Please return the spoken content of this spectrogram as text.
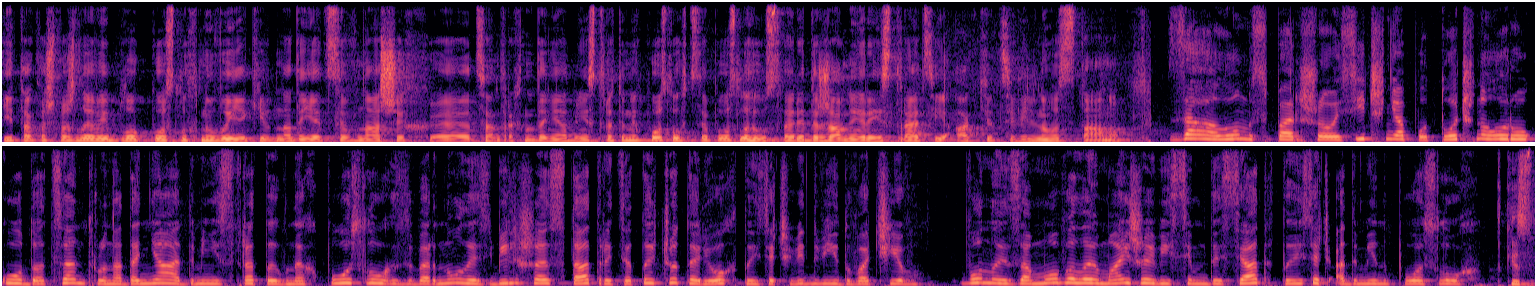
і також важливий блок послуг новий, який надається в наших е, центрах надання адміністративних послуг. Це послуги у сфері державної реєстрації актів цивільного стану. Загалом з 1 січня поточного року до Центру надання адміністративних послуг звернулись більше 134 тисяч відвідувачів. Вони замовили майже 80 тисяч адмінпослуг. Такі з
